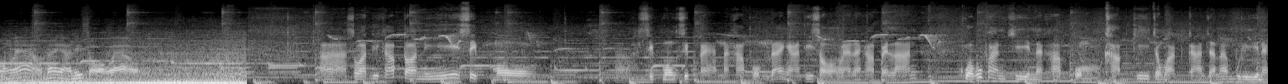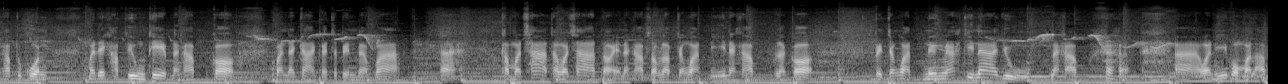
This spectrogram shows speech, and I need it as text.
2 แล้ว ได้งานที่ 2 แล้ว อ่า สวัสดีครับ ตอนนี้ 10โมง 10โมง18นะครับผมได้งานที่ 2 แล้วนะครับเป็นร้านครัวผู้พันคีนนะครับ ผมขับที่จังหวัดกาญจนบุรีนะครับ ทุกคนไม่ได้ขับที่กรุงเทพนะครับ ก็บรรยากาศก็จะเป็นแบบว่าธรรมชาติธรรมชาติหน่อยนะครับสำหรับจังหวัดนี้นะครับ แล้วก็เป็นจังหวัดหนึ่งนะที่น่าอยู่นะครับวันนี้ผมมารับ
